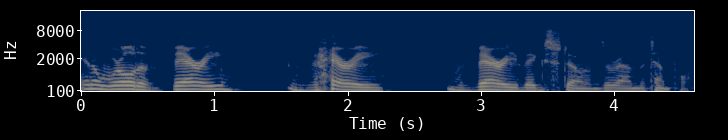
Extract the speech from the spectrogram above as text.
In a world of very, very, very big stones around the temple,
